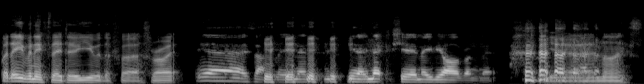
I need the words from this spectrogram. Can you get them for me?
but even if they do, you were the first, right? yeah exactly and then you know next year maybe i'll run it Yeah, nice.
